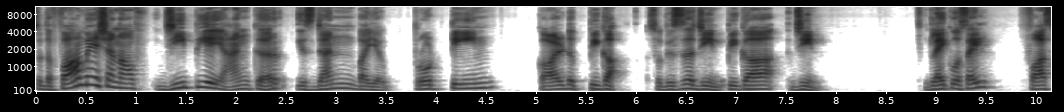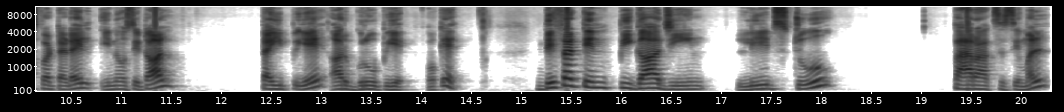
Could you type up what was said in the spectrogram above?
So the formation of GPI anchor is done by a protein called PIGA. So this is a gene, PIGA gene. Glycosyl phosphatidyl inositol type A or group A. Okay. Defect in PIGA gene leads to paroxysmal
